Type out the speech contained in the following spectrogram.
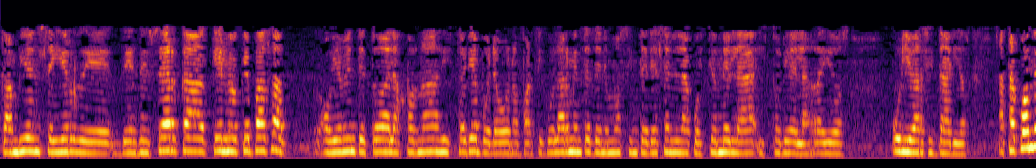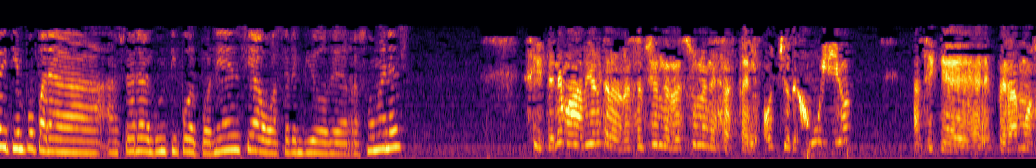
también seguir de, desde cerca qué es lo que pasa. Obviamente todas las jornadas de historia, pero bueno, particularmente tenemos interés en la cuestión de la historia de las radios universitarios. ¿Hasta cuándo hay tiempo para hacer algún tipo de ponencia o hacer envíos de resúmenes? Sí, tenemos abierta la recepción de resúmenes hasta el 8 de julio Así que esperamos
